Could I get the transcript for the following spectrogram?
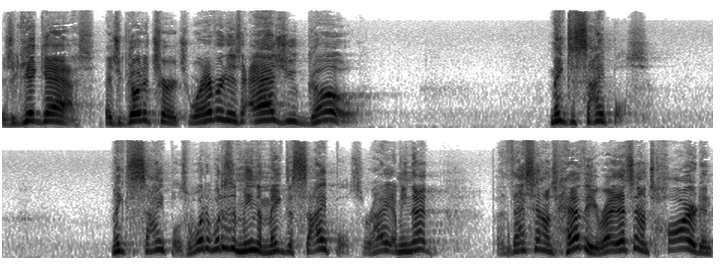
as you get gas, as you go to church, wherever it is, as you go, make disciples. Make disciples. What, what does it mean to make disciples, right? I mean, that, that sounds heavy, right? That sounds hard. And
